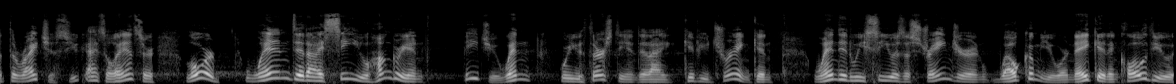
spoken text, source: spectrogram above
But the righteous, you guys will answer, Lord, when did I see you hungry and feed you? When were you thirsty and did I give you drink? And when did we see you as a stranger and welcome you, or naked and clothe you?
